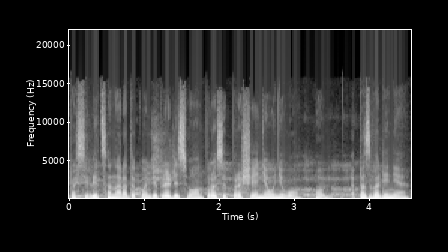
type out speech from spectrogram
поселиться на Радакунде, прежде всего он просит прощения у него, позволения.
